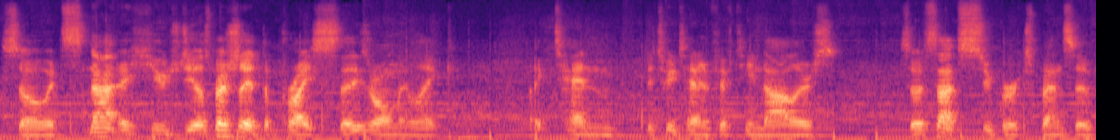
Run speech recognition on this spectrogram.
So it's not a huge deal, especially at the price. These are only like like 10 between 10 and 15 dollars. So it's not super expensive.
